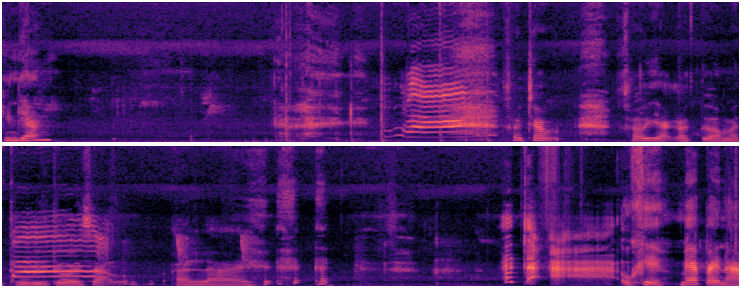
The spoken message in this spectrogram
กินยัง อะไร เขาชอบเขาอยากเอาตัวมาถูที่โทรศัพท์อะไรอาจาโอเค แม่ไปนะ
